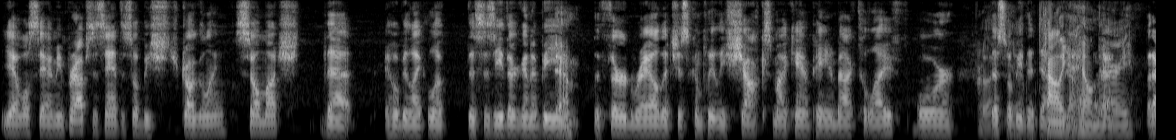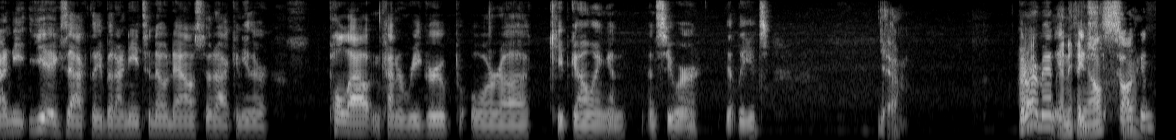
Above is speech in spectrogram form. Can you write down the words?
Yeah, we'll see. I mean, perhaps the DeSantis will be struggling so much that he'll be like, look, this is either going to be Yeah. the third rail that just completely shocks my campaign back to life, or Or like, This will be the kind of like a hail knell, but I- mary. but I need, yeah, exactly. But I need to know now so that I can either pull out and kind of regroup or uh, keep going and, and see where it leads. Yeah. All All right, man. Anything interesting else? or- Talking.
